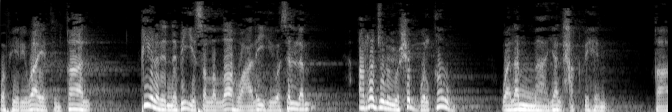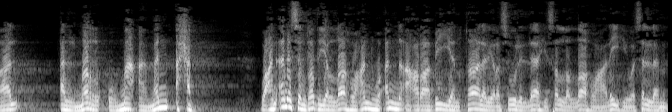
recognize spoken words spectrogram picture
وفي رواية قال قيل للنبي صلى الله عليه وسلم الرجل يحب القوم ولما يلحق بهم. قال المرء مع من أحب. وعن أنس رضي الله عنه أن اعرابيا قال لرسول الله صلى الله عليه وسلم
